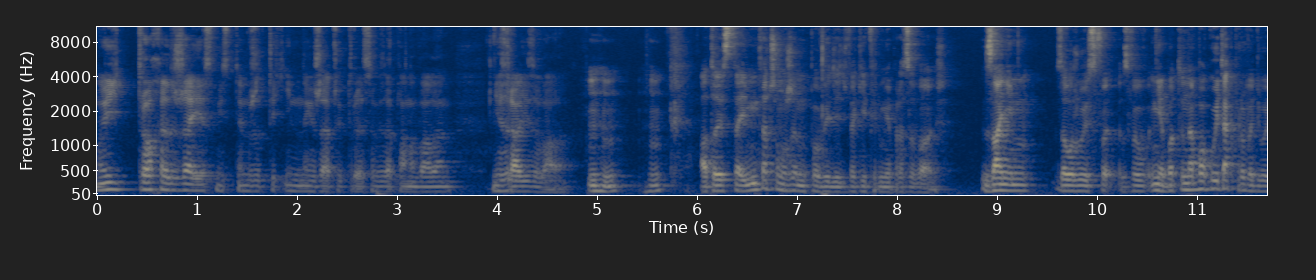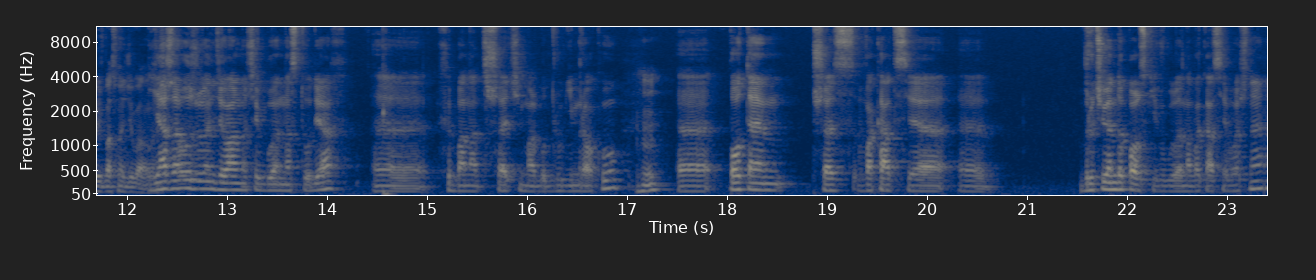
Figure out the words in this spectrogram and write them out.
No i trochę lżej jest mi z tym, że tych innych rzeczy, które sobie zaplanowałem, nie zrealizowałem. Mhm, mhm. A to jest tajemnica, czy możemy powiedzieć, w jakiej firmie pracowałeś? Zanim założyłeś swoje, swoje... Nie, bo ty na boku i tak prowadziłeś własną działalność. Ja założyłem działalność, jak byłem na studiach, e, chyba na trzecim albo drugim roku. Mhm. E, potem przez wakacje e, wróciłem do Polski w ogóle na wakacje właśnie.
